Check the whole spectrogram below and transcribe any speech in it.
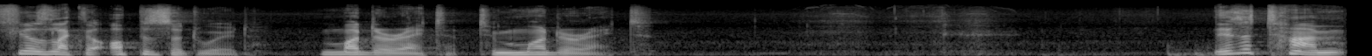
Feels like the opposite word moderator, to moderate. There's a time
